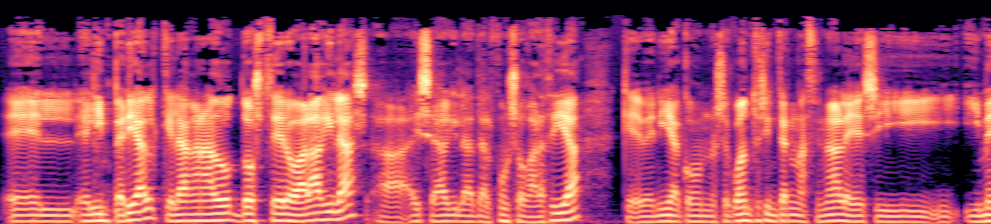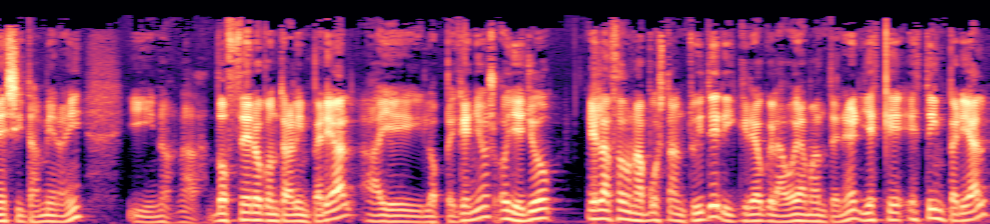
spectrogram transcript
el, Imperial que le ha ganado 2-0 al Águilas, a ese Águilas de Alfonso García, que venía con no sé cuántos internacionales y, Messi también ahí, y no, nada, 2-0 contra el Imperial, ahí los pequeños. Oye, yo he lanzado una apuesta en Twitter y creo que la voy a mantener, y es que este Imperial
